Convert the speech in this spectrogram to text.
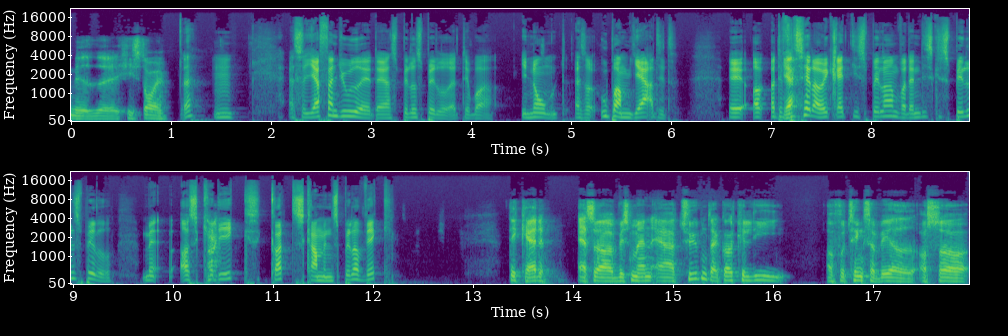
med øh, historie. Mm. Altså, jeg fandt jo ud af, da jeg spillede spillet, at det var enormt, altså ubarmhjertigt. Øh, og, og det Ja. fortæller jo ikke rigtig spilleren, hvordan de skal spille spillet. Men også kan Nej. det ikke godt skræmme en spiller væk? Det kan det. Altså, hvis man er typen, der godt kan lide at få ting serveret, og så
